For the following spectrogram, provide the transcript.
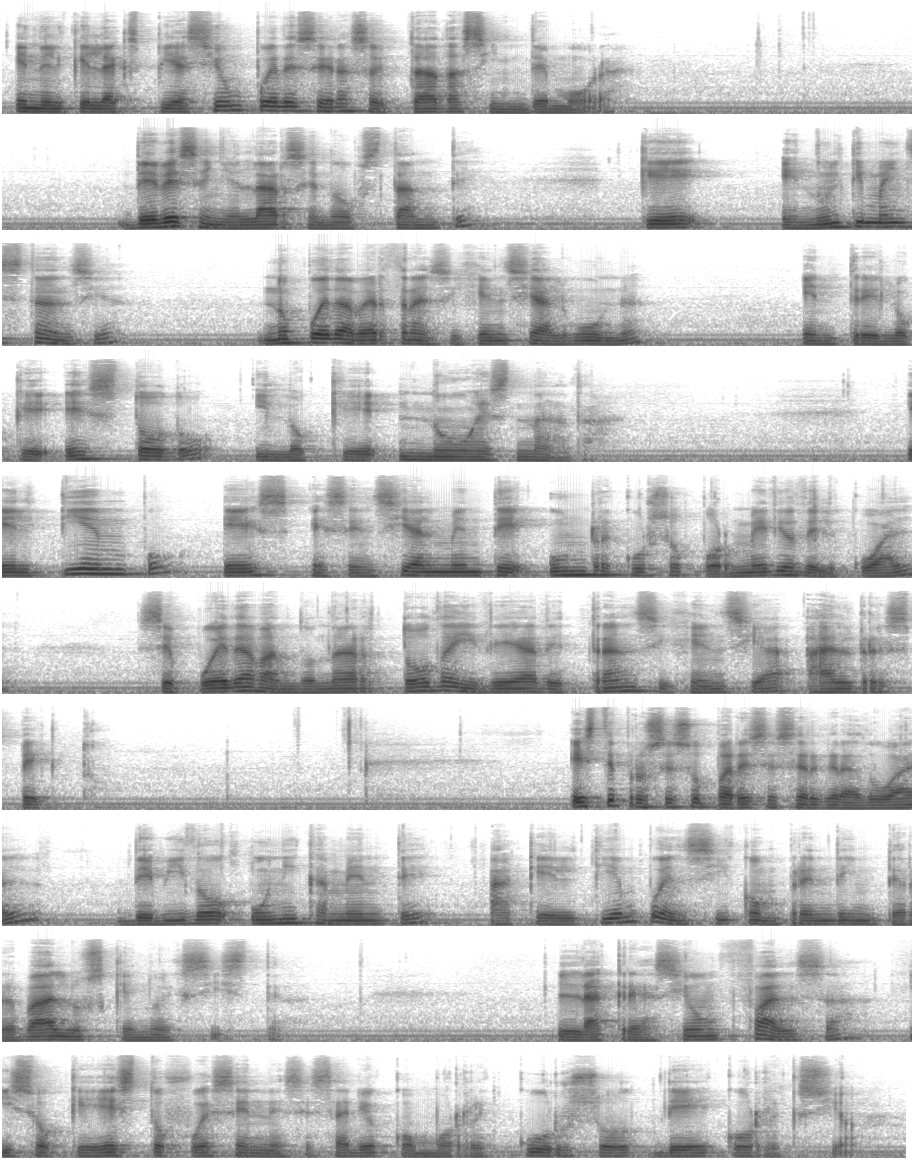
en el que la expiación puede ser aceptada sin demora. Debe señalarse, no obstante, que, en última instancia, no puede haber transigencia alguna entre lo que es todo y lo que no es nada. El tiempo es esencialmente un recurso por medio del cual se puede abandonar toda idea de transigencia al respecto. Este proceso parece ser gradual debido únicamente a que el tiempo en sí comprende intervalos que no existen. La creación falsa hizo que esto fuese necesario como recurso de corrección.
